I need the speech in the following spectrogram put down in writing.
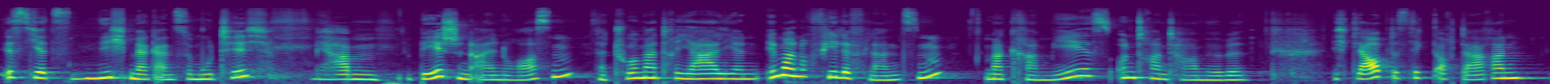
ist jetzt nicht mehr ganz so mutig. Wir haben Beige in allen Nuancen, Naturmaterialien, immer noch viele Pflanzen, Makramees und Trantarmöbel. Ich glaube, das liegt auch daran,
